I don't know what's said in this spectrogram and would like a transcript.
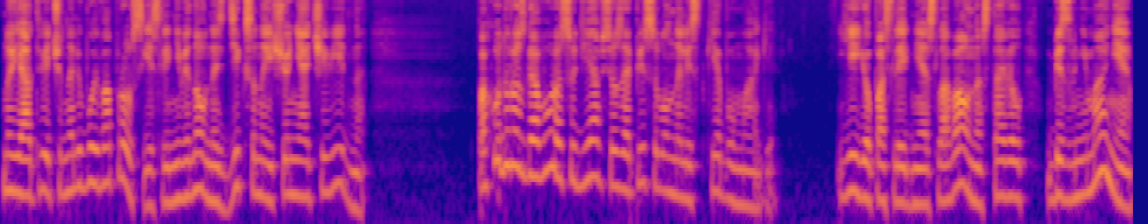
но я отвечу на любой вопрос, если невиновность Диксона еще не очевидна. По ходу разговора судья все записывал на листке бумаги. Ее последние слова он оставил без внимания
